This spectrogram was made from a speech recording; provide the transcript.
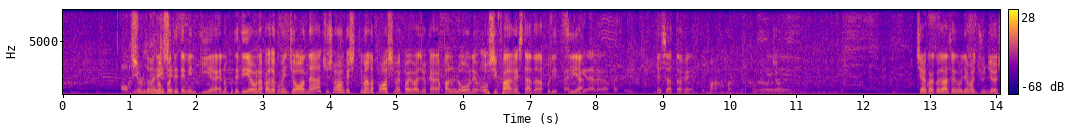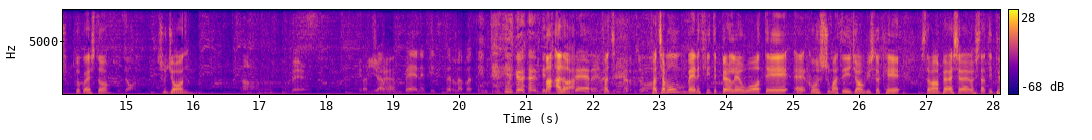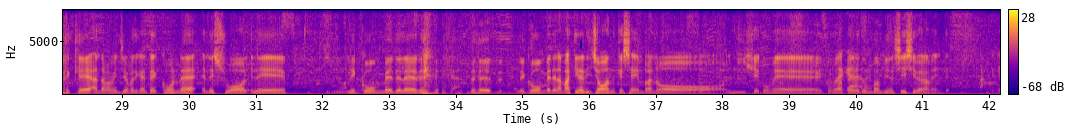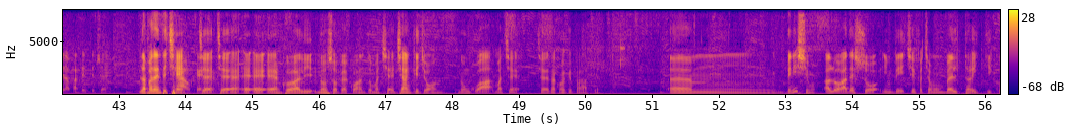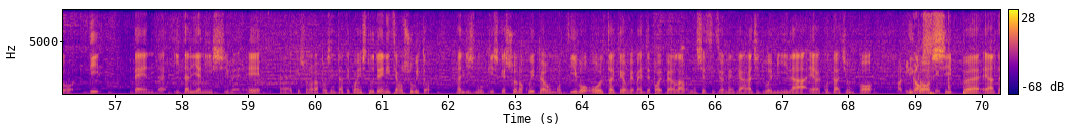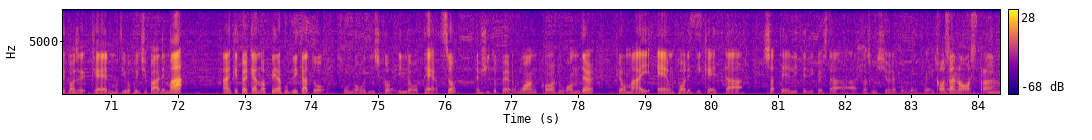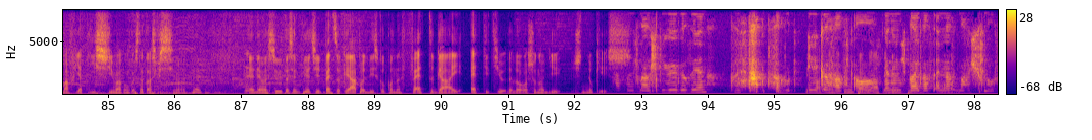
Ovvio. Assolutamente Non sì. potete mentire, non potete dire una cosa come John, ah ci sarò anche settimana prossima e poi va a giocare a pallone o si fa arrestare dalla Per polizia. ritirare la patente. Esattamente, mamma mia, povero John. C'era qualcos'altro che vogliamo aggiungere su tutto questo? Su John. Su John? No, vabbè. Che Facciamo dire. un benefit per la patente di Ma allora, fac- John. facciamo un benefit per le ruote eh, consumate di John, visto che stavamo per essere arrestati perché andavamo in giro praticamente con eh, le suole, le, le gomme delle, de- delle- le gomme della macchina di John che sembrano lisce come, come la pelle di un bambino. Sì, sì, veramente. Quindi la patente c'è. La patente c'è, Ah, ok. c'è, c'è, è, è- è ancora lì, non so per quanto, ma c'è. C'è anche John, non qua, ma c'è, c'è da qualche parte. Ehm, benissimo, allora adesso invece facciamo un bel trittico di band italianissime e eh, che sono rappresentate qua in studio iniziamo subito dagli Snookies che sono qui per un motivo oltre che ovviamente poi per la, l'associazione Garage 2000 e raccontarci un po' Po' di gossip. e altre cose che è il motivo principale, ma anche perché hanno appena pubblicato un nuovo disco, il loro terzo, è uscito per One Chord Wonder, che ormai è un po' l'etichetta satellite di questa trasmissione comunque. insomma, Cosa nostra. Immaffiatissima con questa trasmissione. e andiamo subito a sentirci il pezzo che apre il disco con Fat Guy Attitude, loro sono gli Snookies. Hast du mich mal im Spiegel gesehen? Du siehst absolut haben ekelhaft aus. Wenn du nicht bald was änderst, Wow. mache ich Schluss.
